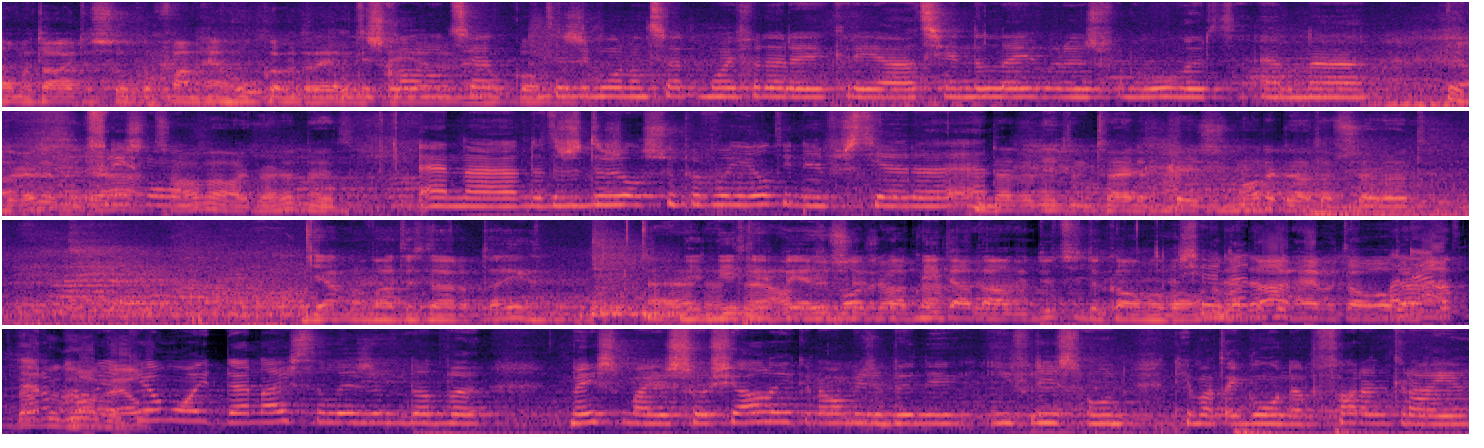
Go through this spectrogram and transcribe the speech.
Om het uit te zoeken van hè, hoe kunnen we het Het is, realiseren gewoon en hoe komt het is gewoon ontzettend mooi voor de recreatie en de levenrust van Holbert. En, eh, Ik weet het niet. Ja, het zal wel, ik weet het niet. en eh, dat is dus al super voor je in investeren. En, Dat het niet een tweede Peace Moddergat of zo wordt. Ja, maar wat is daarop tegen? Nou, niet dat, niet eh, in al die Peers Duitsers wat ook niet uit al die Duitsers er komen wonen, want dat- daar hebben we het al over maar gehad. daar- daarom vind ik heel mooi, daarnaast is hem dat we meestal maar je sociaal-economische binding in Friesland, die moet ik gewoon een varren krijgen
